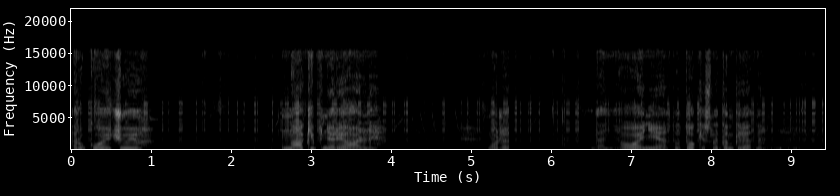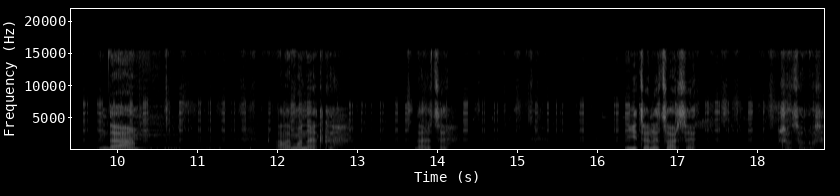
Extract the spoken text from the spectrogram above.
рукою чую накіп нереальний. Може. Ой, ні, тут окисли конкретно. Да. Але монетка. Даже це. Ні, це не цар, це. Що це у нас?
